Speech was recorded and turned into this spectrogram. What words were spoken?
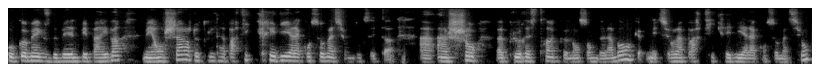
au COMEX de BNP Paribas, mais en charge de toute la partie crédit à la consommation. Donc c'est un, champ euh, plus restreint que l'ensemble de la banque, mais sur la partie crédit à la consommation,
